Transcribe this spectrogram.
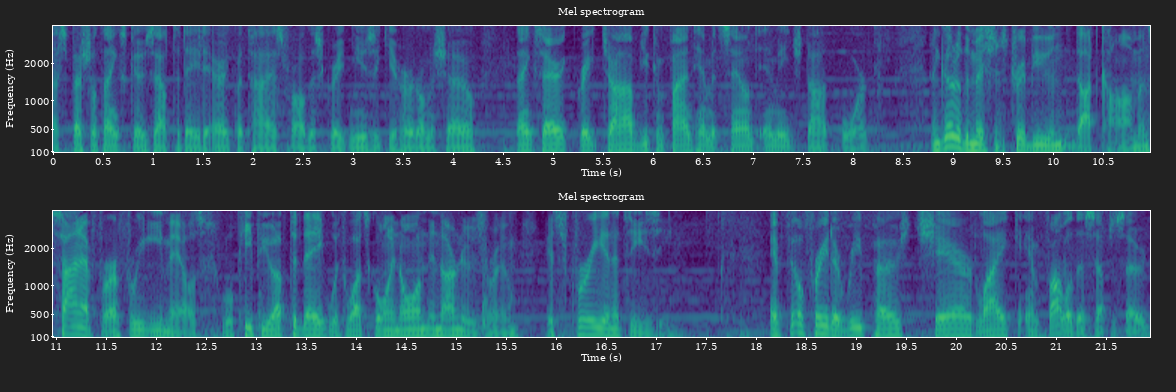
A special thanks goes out today to Eric Matthews for all this great music you heard on the show. Thanks, Eric. Great job. You can find him at soundimage.org. And go to themissionstribune.com and sign up for our free emails. We'll keep you up to date with what's going on in our newsroom. It's free and it's easy. And feel free to repost, share, like, and follow this episode.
